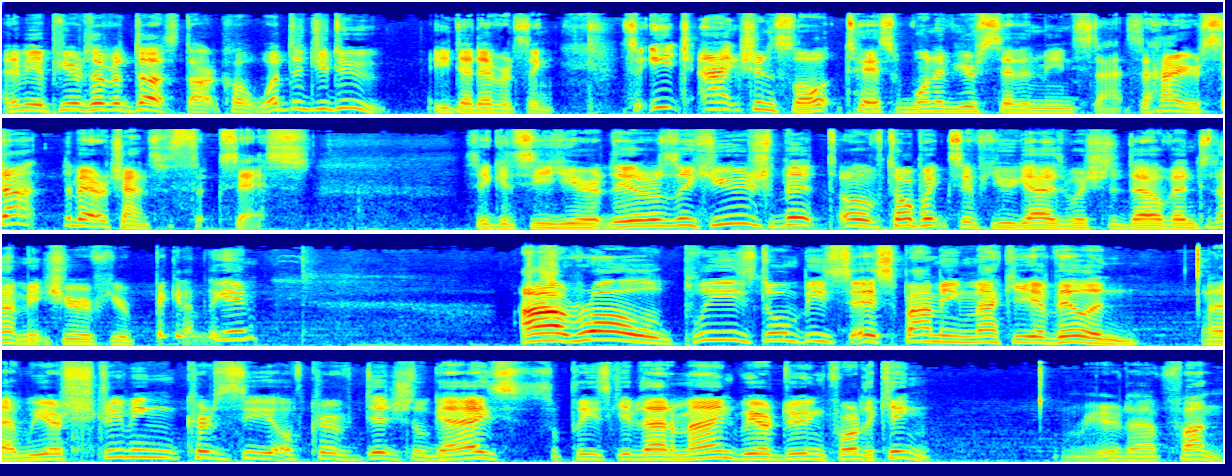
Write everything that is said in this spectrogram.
Enemy appears over dust. Dark Hole. What did you do? He did everything. So each action slot tests one of your seven main stats. The higher your stat, the better chance of success. So you can see here, there's a huge bit of topics. If you guys wish to delve into that, make sure if you're picking up the game. Uh, Roll, please don't be uh, spamming Machiavellian. Uh, we are streaming courtesy of Curve Digital, guys. So please keep that in mind. We are doing For the King. We're here to have fun.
